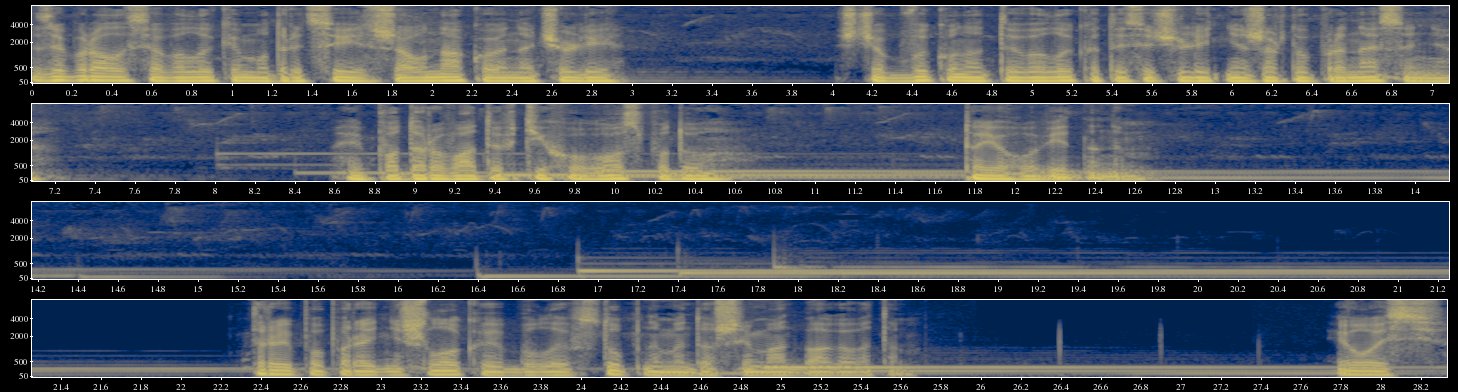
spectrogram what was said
зібралися великі мудреці з Шаунакою на чолі, щоб виконати велике тисячолітнє жертвопринесення і подарувати втіху Господу та його відданим. Три попередні шлоки були вступними до Шримад Бхагаватам. І ось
